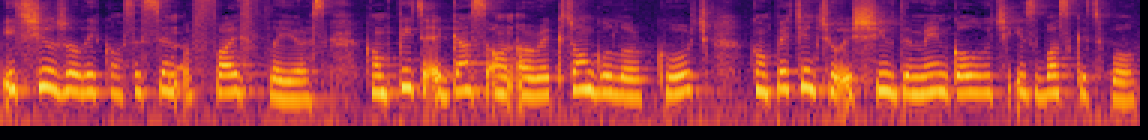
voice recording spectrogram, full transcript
each usually consisting of five players, compete against on a rectangular court, competing to achieve the main goal which is basketball.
